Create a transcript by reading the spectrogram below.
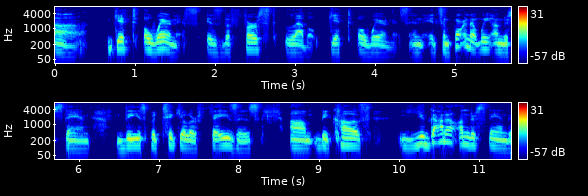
Uh, gift awareness is the first level gift awareness and it's important that we understand these particular phases um, because you got to understand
